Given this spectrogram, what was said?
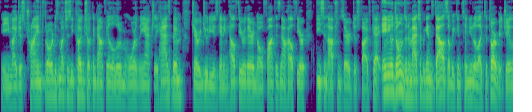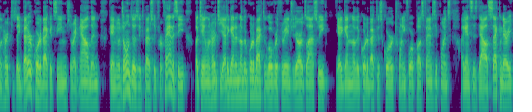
He might just try and throw it as much as he could, chucking downfield a little bit more than he actually has been. Jerry Jeudy is getting healthier there. Noah Fant is now healthier. Decent options there just 5K. Daniel Jones in a matchup against Dallas that we continue to like to target. Jalen Hurts is a better quarterback, it seems, right now than Daniel Jones is, especially for fantasy. But Jalen Hurts, yet again, another quarterback to go over 300 yards last week. Yet again, another quarterback to score 24 plus fantasy points against his Dallas secondary.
